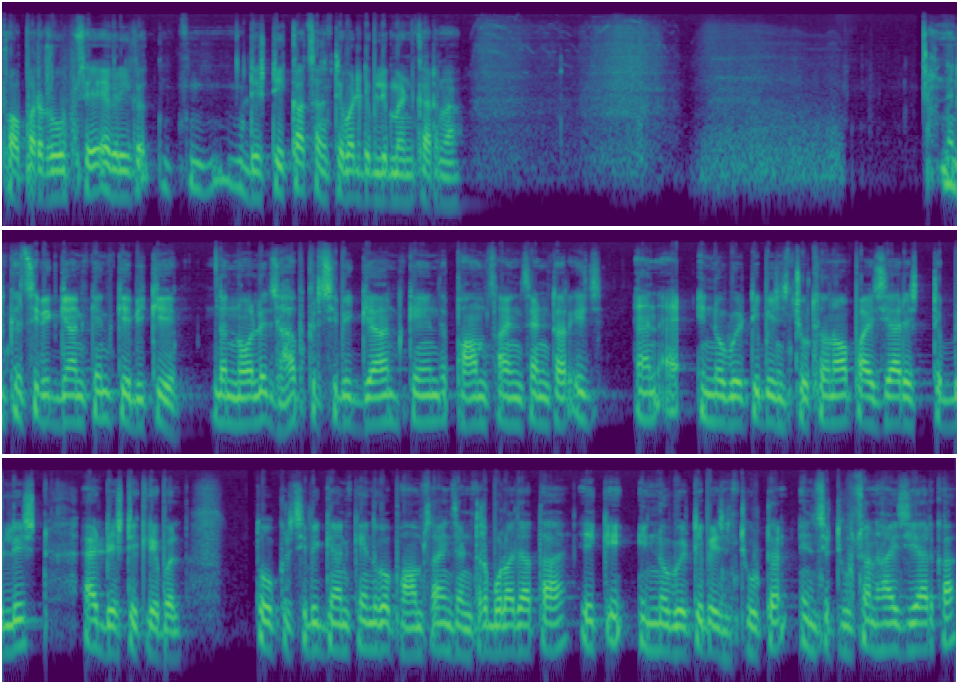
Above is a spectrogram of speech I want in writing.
प्रॉपर रूप से एग्री डिस्ट्रिक्ट का सस्टेबल डेवलपमेंट करना कृषि विज्ञान केंद्र के बी के द नॉलेज hub Krishi Vigyan Kendra farm science centre is and innovative institutions of ICR established at district level. तो कृषि विज्ञान केंद्र को फार्म साइंस सेंटर बोला जाता है एक इनोवेटिव इंस्टीट्यूशन इंस्टीट्यूशन है आई का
